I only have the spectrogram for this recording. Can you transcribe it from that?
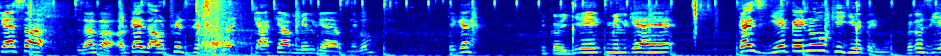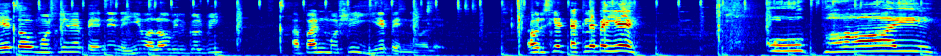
कैसा लगा? और गाइस आउटफिट्स देखते हैं क्या क्या मिल गया है अपने को? ठीक है? देखो, ये एक मिल गया है। गाइस ये पहनूं कि ये पहनूं? बिकॉज़ ये तो मोस्टली मैं पहनने नहीं वाला हूँ, बिल्कुल भी। अपन मोस्टली ये पहनने वाले और इसके टकले पे ये। ओ भाई!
